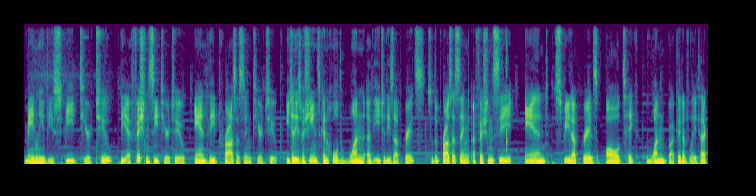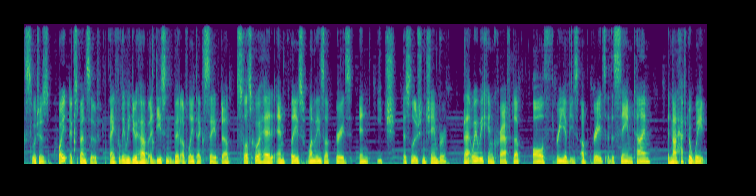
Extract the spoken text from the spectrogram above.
mainly the speed tier 2, the efficiency tier 2, and the processing tier 2. Each of these machines can hold one of each of these upgrades. So the processing, efficiency, and speed upgrades all take one bucket of latex, which is quite expensive. Thankfully, we do have a decent bit of latex saved up. So let's go ahead and place one of these upgrades in each dissolution chamber. That way we can craft up all three of these upgrades at the same time and not have to wait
